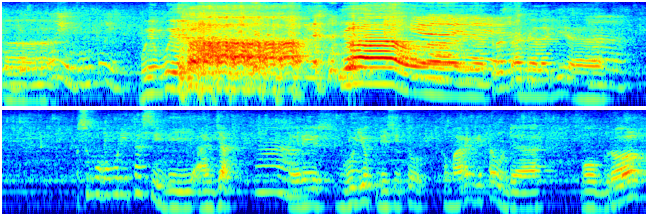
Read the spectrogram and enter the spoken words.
Eh, ya bungku ya buyung buyung wow Iya, iya, ya, iya. terus ada lagi Hmm. semua komunitas sih diajak Hmm. serius guyup di situ kemarin kita udah ngobrol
